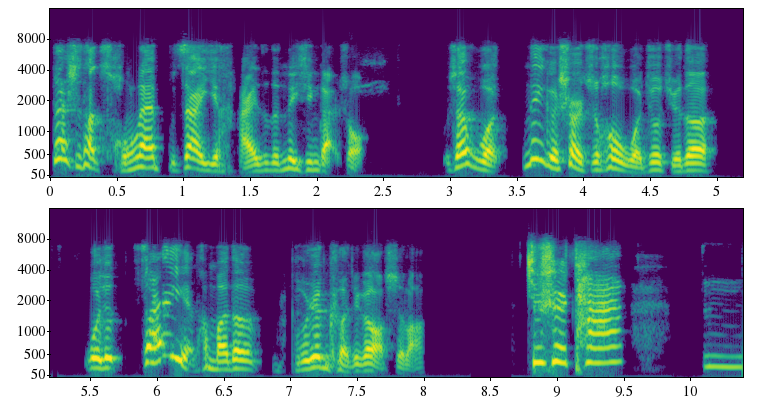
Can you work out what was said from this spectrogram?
但是他从来不在意孩子的内心感受，所以我那个事儿之后，我就觉得，我就再也他妈的不认可这个老师了。就是他，嗯，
